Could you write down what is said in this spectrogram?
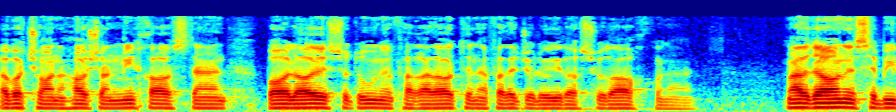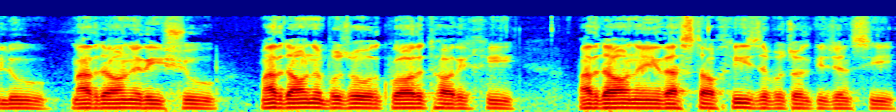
و با چانه هاشان می خواستند بالای ستون فقرات نفر جلویی را سوراخ کنند. مردان سبیلو مردان ریشو مردان بزرگوار تاریخی مردان این رستاخیز بزرگ جنسی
